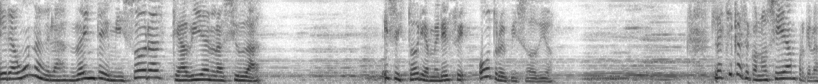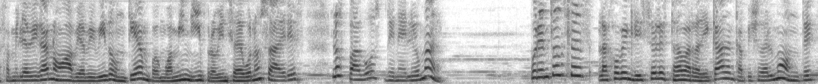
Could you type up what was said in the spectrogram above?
Era una de las 20 emisoras que había en la ciudad. Esa historia merece otro episodio. Las chicas se conocían porque la familia Vigano había vivido un tiempo en Guamini, provincia de Buenos Aires, los pagos de Nelly Omar. Por entonces, la joven Grisel estaba radicada en Capilla del Monte,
